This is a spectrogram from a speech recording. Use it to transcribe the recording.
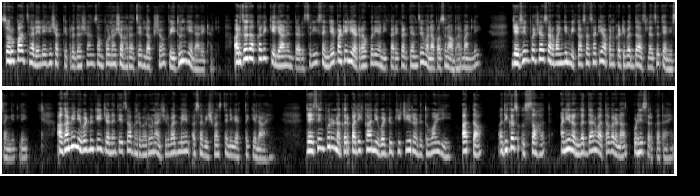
स्वरूपात झालेले हे शक्तीप्रदर्शन संपूर्ण शहराचे लक्ष वेधून घेणारे ठरले. अर्ज दाखल केल्यानंतर श्री संजय पाटील यड्रावकर यांनी कार्यकर्त्यांचे मनापासून आभार मानले. जयसिंगपूरच्या सर्वांगीण विकासासाठी आपण कटिबद्ध असल्याचं त्यांनी सांगितले. आगामी निवडणुकीत जनतेचा भरभरून आशीर्वाद मिळेल असा विश्वास त्यांनी व्यक्त केला आहे. जयसिंगपूर नगरपालिका निवडणुकीची रणधुमाळी आता अधिकच उत्साहात आणि रंगतदार वातावरणात पुढे सरकत आहे.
